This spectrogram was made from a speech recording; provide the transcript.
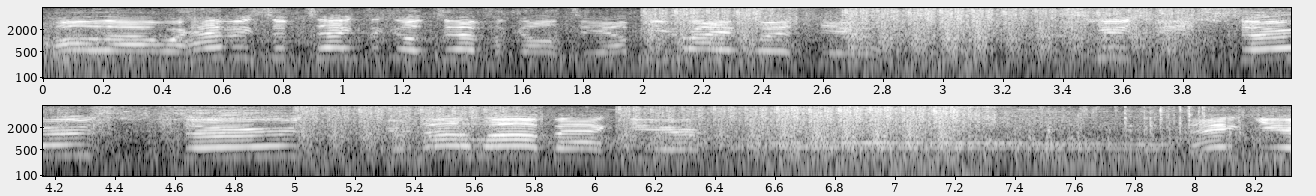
Hold on, we're having some technical difficulty. I'll be right with you. Excuse me, sirs, sirs, you're not allowed back here. Thank you.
